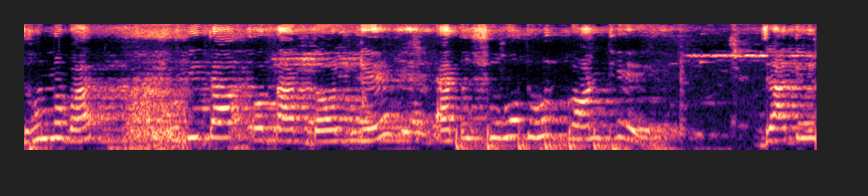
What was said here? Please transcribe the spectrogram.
ধন্যবাদ। কবিতা ও তার দলকে এত সুমধুর কণ্ঠে জাতীয়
